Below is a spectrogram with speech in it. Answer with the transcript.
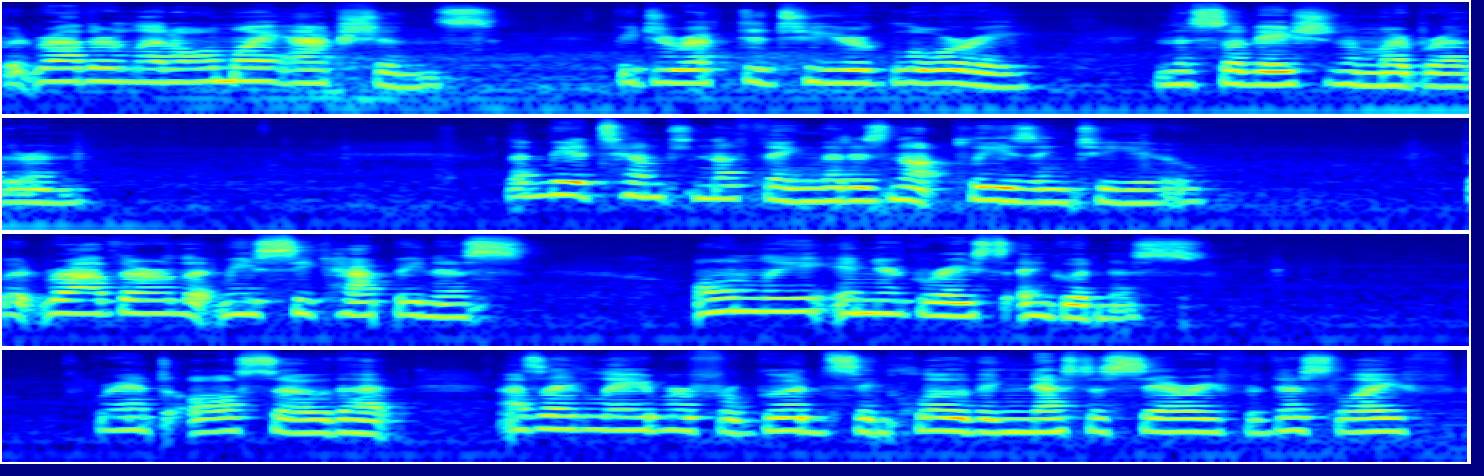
but rather let all my actions be directed to your glory and the salvation of my brethren. Let me attempt nothing that is not pleasing to you, but rather let me seek happiness only in your grace and goodness. Grant also that as I labor for goods and clothing necessary for this life,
